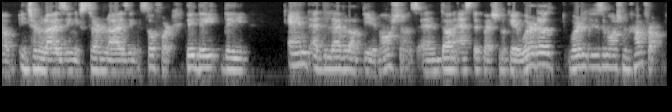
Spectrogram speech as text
know, internalizing, externalizing, and so forth. They, they, they end at the level of the emotions and don't ask the question, okay, where does where did this emotion come from?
